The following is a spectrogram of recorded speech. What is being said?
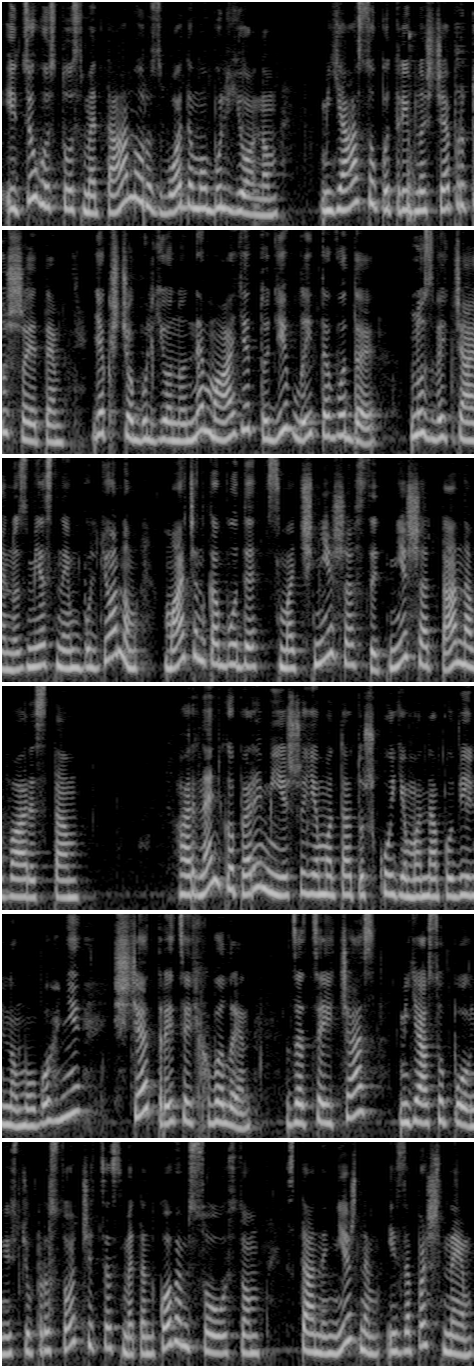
І цю густу сметану розводимо бульйоном. М'ясо потрібно ще протушити. Якщо бульйону немає, тоді влийте води. Ну, звичайно, з м'ясним бульйоном мачанка буде смачніша, ситніша та навариста. Гарненько перемішуємо та тушкуємо на повільному вогні ще 30 хвилин. За цей час м'ясо повністю просочиться сметанковим соусом, стане ніжним і запашним,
